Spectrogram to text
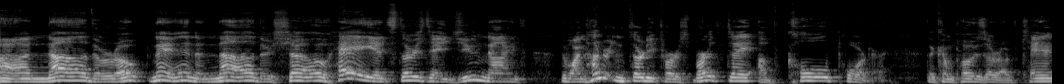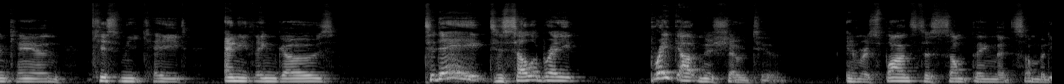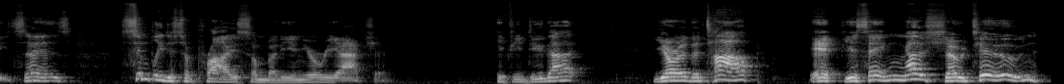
Another opening, another show. Hey, it's Thursday, June 9th, the 131st birthday of Cole Porter, the composer of Can Can, Kiss Me Kate, Anything Goes. Today, to celebrate, break out in a show tune in response to something that somebody says, simply to surprise somebody in your reaction. If you do that, you're the top if you sing a show tune.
